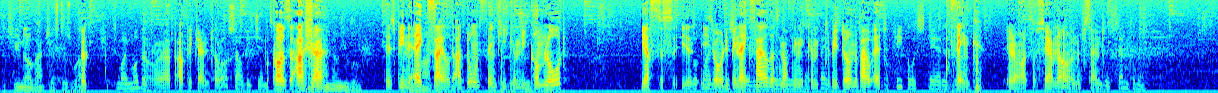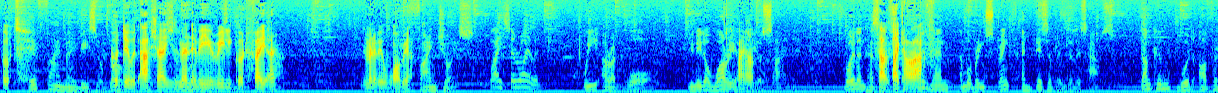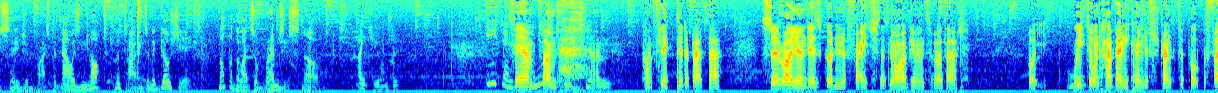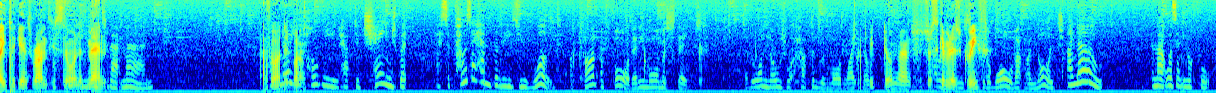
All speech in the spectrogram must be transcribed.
But you know that just as well. But- She's my mother. Oh, I'll- I'll be Of gentle. course I'll be gentle. Because Asher I know you will. has been exiled, I don't think he can become strength. Lord. He has to, s- he- But my he's already been exiled, there's nothing can, to be done about it. The people are scared I think. You know, as I say, I'm not Told 100%. choose a sentinel. But If I may be so bold, could do with Asher, he's meant to be a really good fighter. He's meant to be a warrior. Fine choice. Why Sir Royland? We are at war. You need a warrior Why by your side. Royland has Sounds like a respect laugh. his men and will bring strength and discipline to this house. Duncan would offer sage advice, but now is not the time to negotiate. Not with the likes of Ramsay Snow. Thank you, Uncle. Ethan, See, I I'm, need I'm, talk to you. I'm conflicted about that. Sir Royland is good in a fight, there's no arguments about that. But we don't have any kind of strength to put the fight against Ramsay I Snow and his men. that man. I thought I I know did you well. told me you'd have to change, but I suppose I hadn't believed you would. I can't afford any more mistakes. Everyone knows what happened with Lord Had to Whitehill. be done, man. She's just I giving us grief. To the wall without my knowledge. I know. And that wasn't your fault.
